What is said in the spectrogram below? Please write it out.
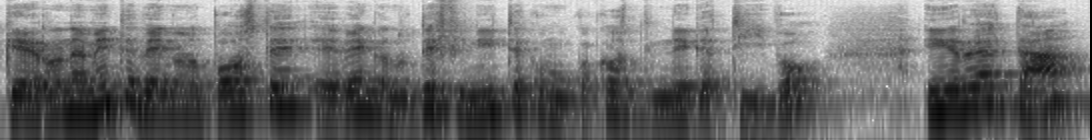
che erroneamente vengono poste e vengono definite come qualcosa di negativo, in realtà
